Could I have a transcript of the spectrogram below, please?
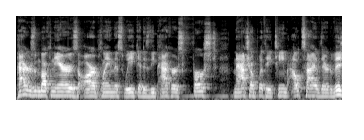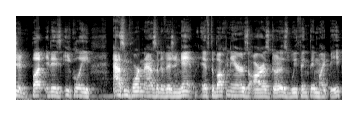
Packers and Buccaneers are playing this week. It is the Packers' first matchup with a team outside of their division, but it is equally as important as a division game. If the Buccaneers are as good as we think they might be,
